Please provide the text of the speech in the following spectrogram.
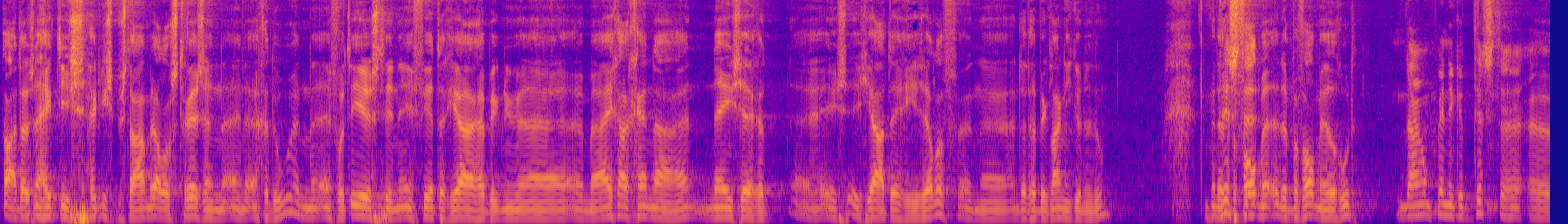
Nou, dat is een hectisch, hectisch bestaan met alle stress en, en, en gedoe. En, en voor het eerst in, in 40 jaar heb ik nu mijn eigen agenda. Hè. Nee zeggen is, is ja tegen jezelf. En dat heb ik lang niet kunnen doen. En dat, bevalt me, dat bevalt me heel goed. Daarom vind ik het des te eh,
